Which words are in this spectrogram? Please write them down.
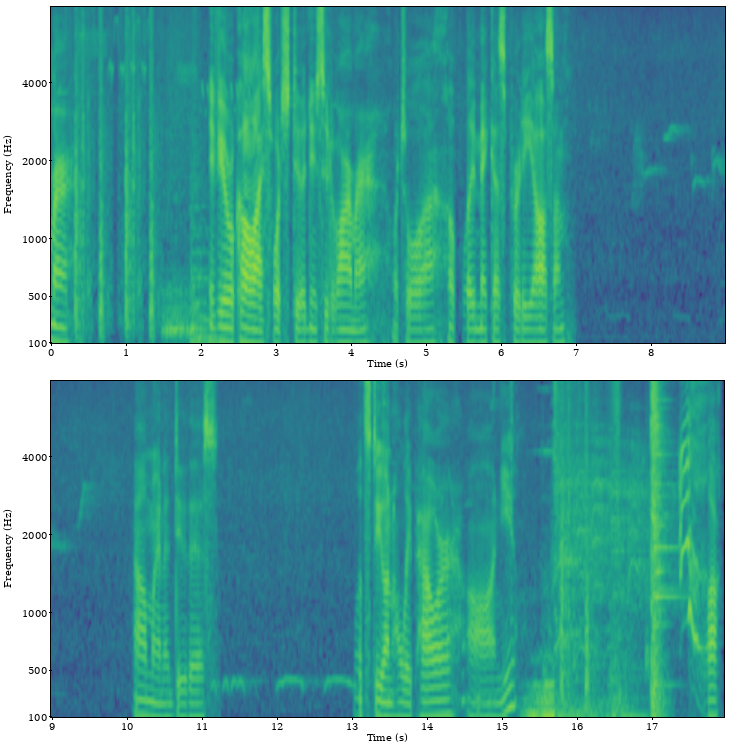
Armor. If you recall, I switched to a new suit of armor, which will uh, hopefully make us pretty awesome. How am I going to do this? let's do Unholy Power on you. Locked.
